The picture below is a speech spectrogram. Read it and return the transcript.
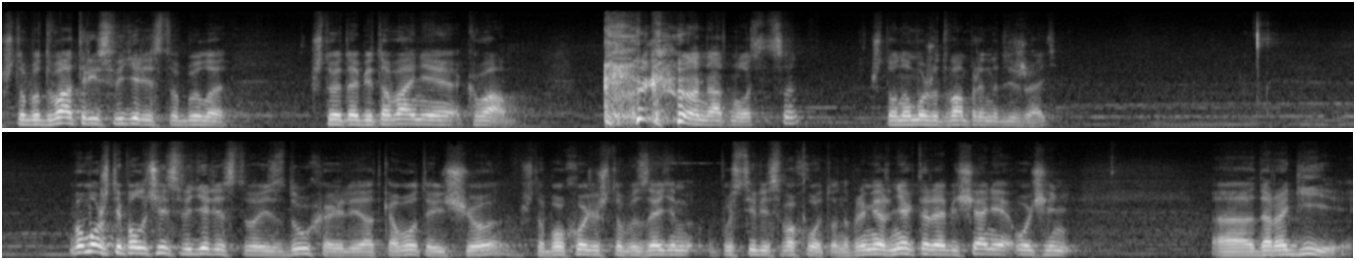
чтобы два-три свидетельства было, что это обетование к вам. Оно относится, что оно может вам принадлежать. Вы можете получить свидетельство из духа или от кого-то еще, что Бог хочет, чтобы за этим пустились в охоту. Например, некоторые обещания очень э, дорогие,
